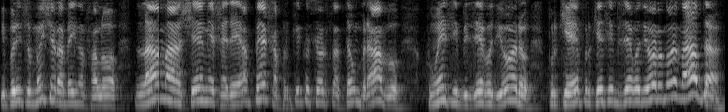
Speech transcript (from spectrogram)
E por isso Moisés não falou, Lama Hashem pecha, por que, que o Senhor está tão bravo com esse bezerro de ouro? Por quê? Porque esse bezerro de ouro não é nada.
